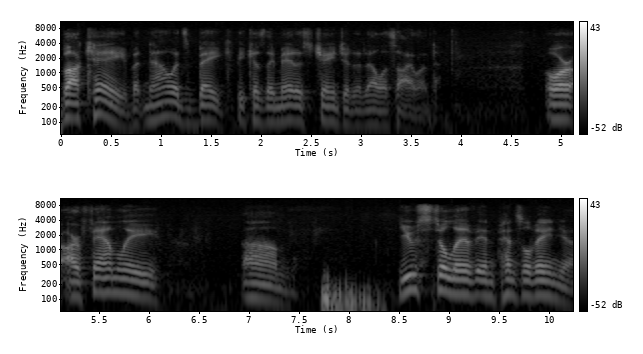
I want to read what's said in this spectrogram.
Baquet, but now it's Bake because they made us change it at Ellis Island. Or our family um, used to live in Pennsylvania,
